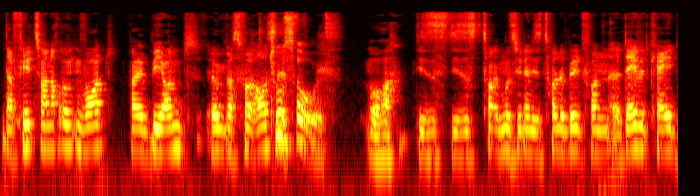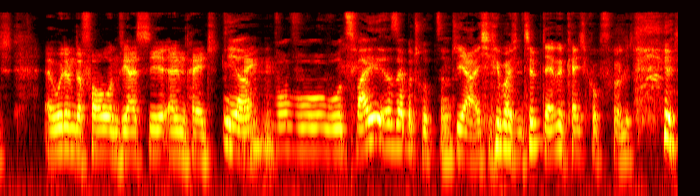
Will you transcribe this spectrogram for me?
Da fehlt zwar noch irgendein Wort, weil Beyond irgendwas Two voraussetzt. Souls. Boah, dieses, dieses toll, muss wieder dieses tolle Bild von äh, David Cage, äh, Willem Dafoe und wie heißt sie, Ellen Page Ja, denken. wo, wo, wo zwei sehr betrübt sind. Ja, ich gebe euch einen Tipp, David Cage guckt fröhlich. das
